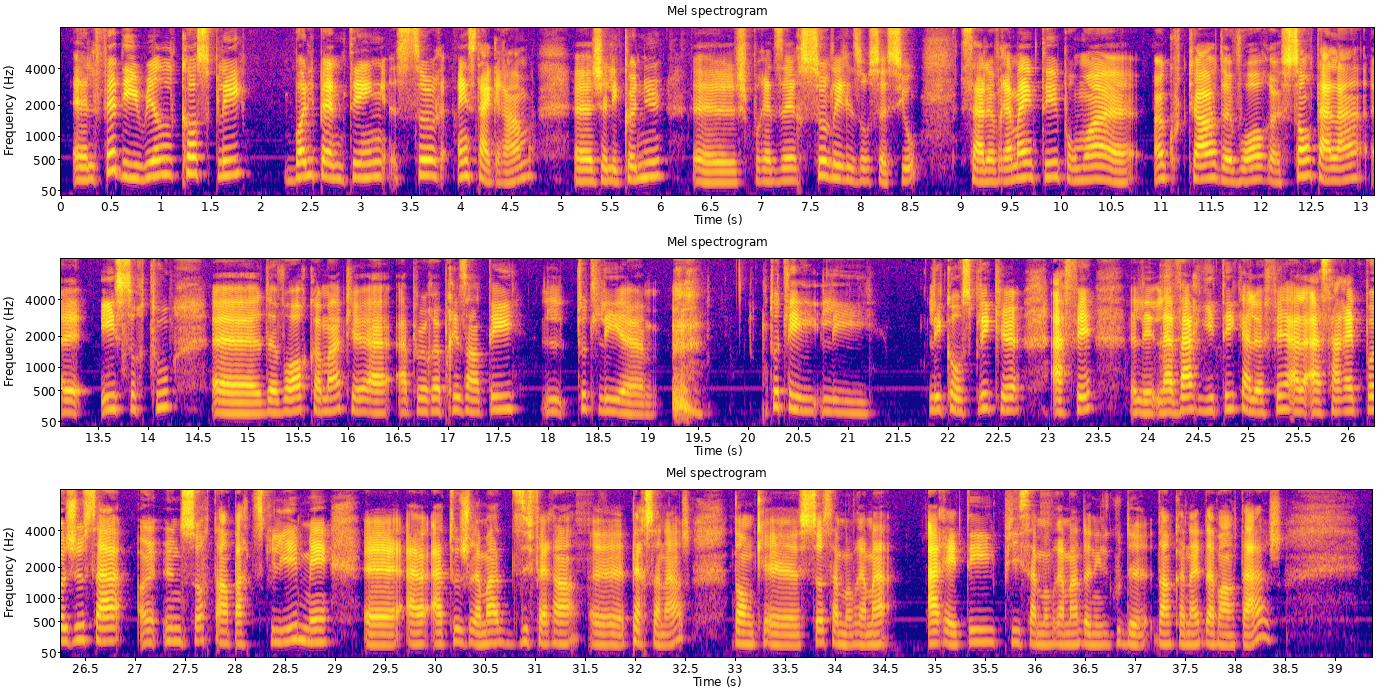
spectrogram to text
Elle fait des real cosplay body painting sur Instagram. Euh, je l'ai connue, euh, je pourrais dire, sur les réseaux sociaux. Ça a vraiment été pour moi euh, un coup de cœur de voir son talent et surtout de voir comment que elle, peut représenter toutes les euh, toutes les, cosplays qu'elle a fait, la variété qu'elle a fait, elle, elle s'arrête pas juste à un- une sorte en particulier, mais euh, elle, touche vraiment différents euh, personnages. Donc euh, ça, ça m'a vraiment arrêté, puis ça m'a vraiment donné le goût de- d'en connaître davantage.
